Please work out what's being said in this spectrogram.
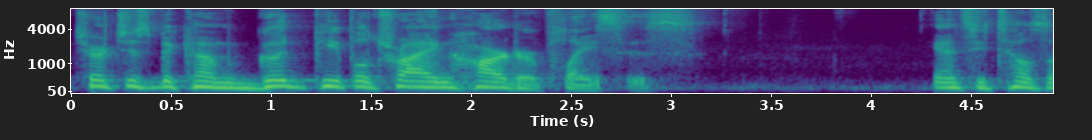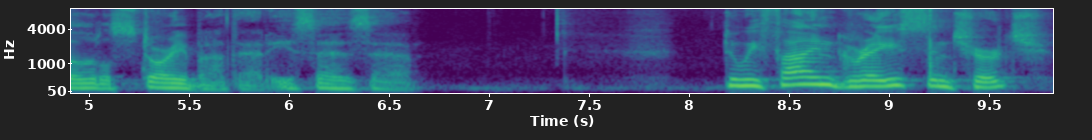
Churches become good people trying harder places. Yancey tells a little story about that. He says, uh, Do we find grace in church?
